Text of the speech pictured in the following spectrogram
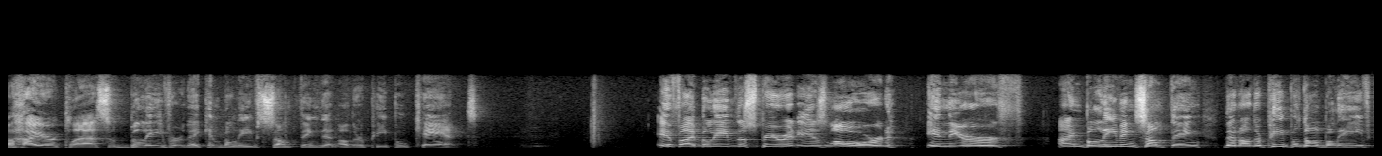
a higher class of believer. They can believe something that other people can't. If I believe the Spirit is Lord in the earth I'm believing something that other people don't believe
